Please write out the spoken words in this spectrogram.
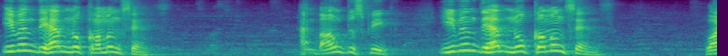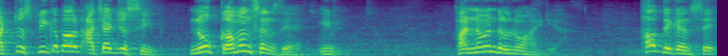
Even they have no common sense. I'm bound to speak. Even they have no common sense. What to speak about Acharya Siv? No common sense there, even. Fundamental no idea. How they can say?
